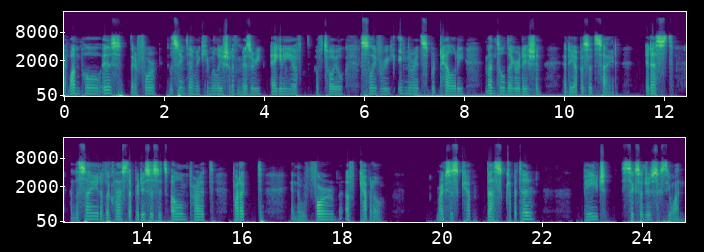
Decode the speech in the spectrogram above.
at one pole is, therefore, at the same time accumulation of misery, agony of, of toil, slavery, ignorance, brutality, mental degradation at the opposite side. It est on the side of the class that produces its own product, product in the form of capital. Marx's cap Das Kapital, page 661.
